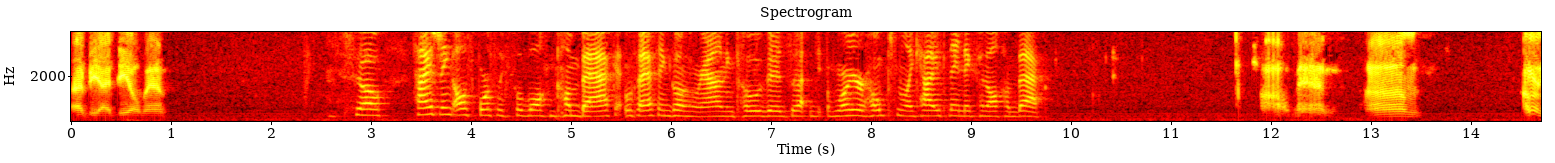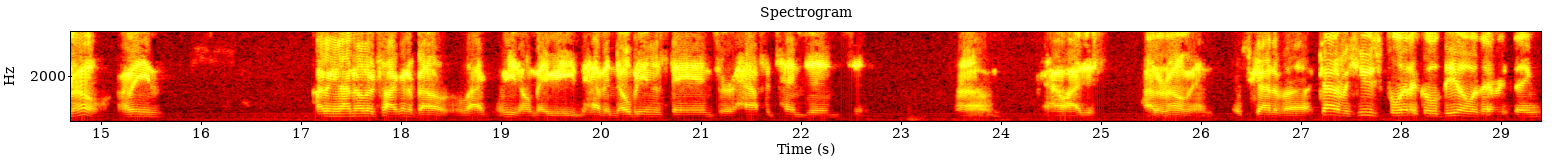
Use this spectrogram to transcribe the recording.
that'd be ideal, man. So, how you think all sports like football can come back with everything going around and COVID? So what are your hopes and like how you think they can all come back? Oh man, um, I don't know. I mean, I mean, I know they're talking about like you know maybe having nobody in the stands or half attendance, and um, you know, I just I don't know, man. It's kind of a kind of a huge political deal with everything,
